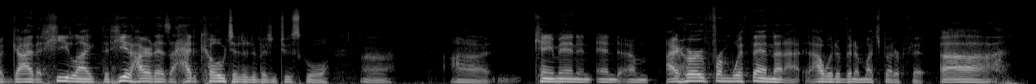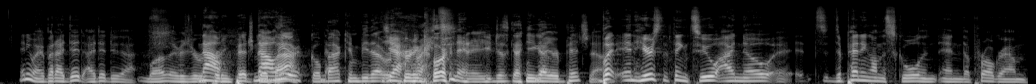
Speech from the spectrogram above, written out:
a guy that he liked that he had hired as a head coach at a Division two school Uh, uh, came in and, and um, I heard from within that I, I would have been a much better fit. ah, Anyway, but I did I did do that. well, there's your Now- recruiting pitch. Go now back. here- Go back and be that Yeah, recruiting right. coordinator. You just got you got your pitch now. But and here's the thing too. I know uh, it's depending on the school and, and the program,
